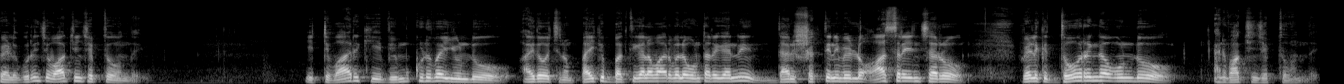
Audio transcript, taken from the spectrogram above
వీళ్ళ గురించి వాక్యం చెప్తూ ఉంది. ఇట్టి వారికి విముఖుడివై ఉండు. ఐదో వచ్చిన పైకి భక్తి గల వారి వల్ల ఉంటారు కానీ దాని శక్తిని వీళ్ళు ఆశ్రయించరు. వీళ్ళకి దూరంగా ఉండు అని వాక్యం చెప్తూ ఉంది.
